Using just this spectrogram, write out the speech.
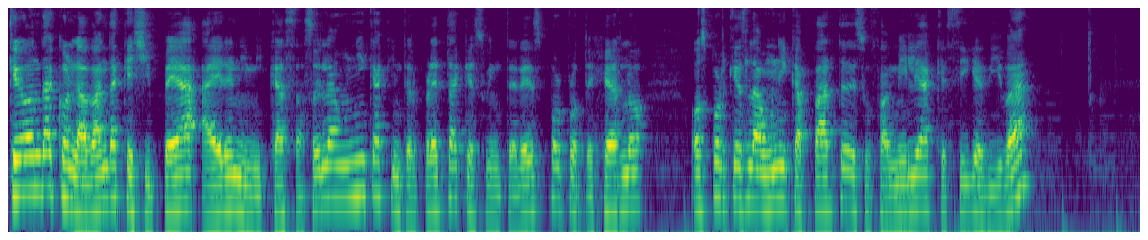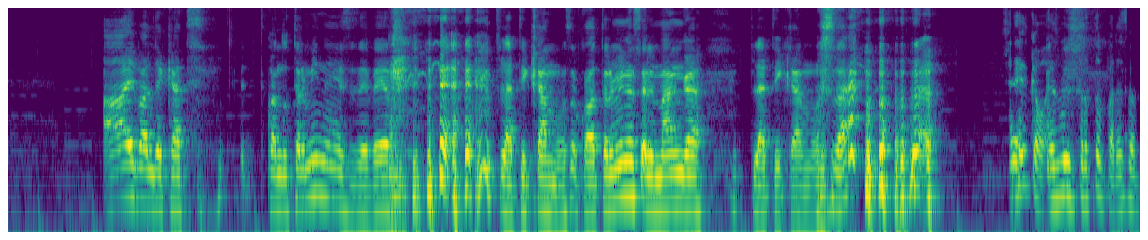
¿qué onda con la banda que shipea a Eren y Mikasa? Soy la única que interpreta que su interés por protegerlo o es porque es la única parte de su familia que sigue viva. Ay, Valdecat, cuando termines de ver, platicamos. O cuando termines el manga, platicamos, ¿va? Sí, es, como- es muy pronto para eso.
